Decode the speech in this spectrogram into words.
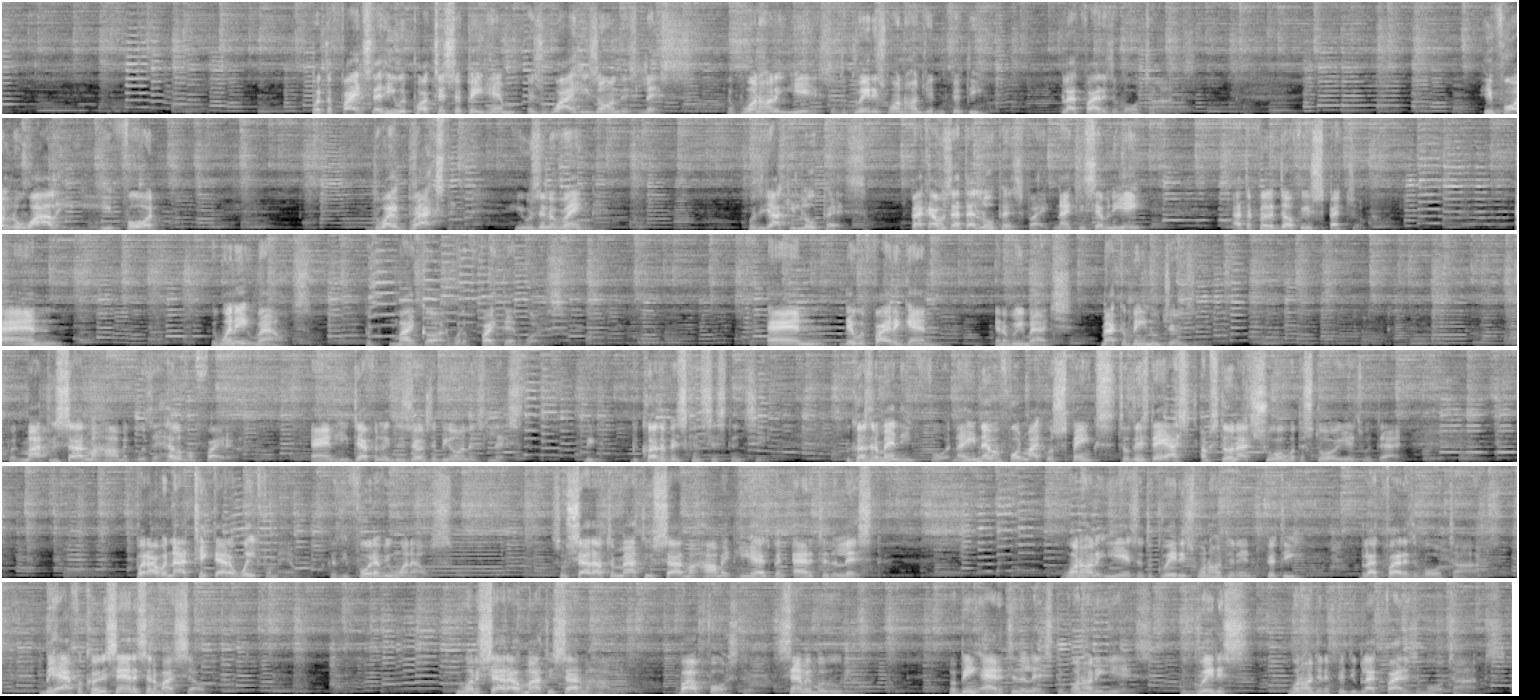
But the fights that he would participate in is why he's on this list of 100 years of the greatest 150 black fighters of all times. He fought Lawali. He fought Dwight Braxton. He was in the ring with Yaqui Lopez. In fact, I was at that Lopez fight, 1978 at the Philadelphia Spectrum. And it went eight rounds. But my God, what a fight that was. And they would fight again in a rematch, McIlvain, New Jersey. But Matthew Saad Muhammad was a hell of a fighter, and he definitely deserves to be on this list because of his consistency, because of the men he fought. Now, he never fought Michael Spinks. To this day, I, I'm still not sure what the story is with that. But I would not take that away from him because he fought everyone else. So shout out to Matthew Saad Muhammad. He has been added to the list. 100 years of the greatest 150 black fighters of all times. On behalf of Curtis Anderson and myself, we want to shout out Matthew Saad Muhammad, Bob Foster, Sammy Baroudi for being added to the list of 100 years, the greatest 150 black fighters of all times.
